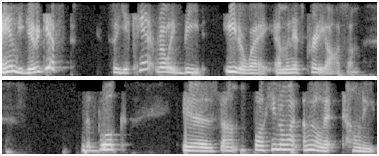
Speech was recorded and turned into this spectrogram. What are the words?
And you get a gift. So you can't really beat either way. I mean, it's pretty awesome. The book is, um, well, you know what? I'm going to let Tony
